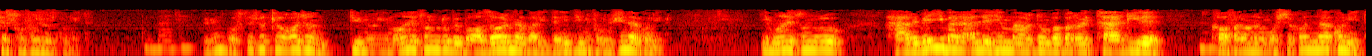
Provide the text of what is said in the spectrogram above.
فسق و فجور کنید. بله. ببین گفته شد که آقا جان دین و ایمانتون رو به بازار نبرید یعنی دین فروشی نکنید. ایمانتون رو حربه ای برای علیه مردم و برای تغییر کافران و مشتکان نکنید.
